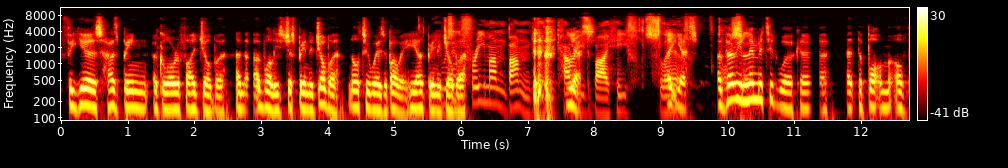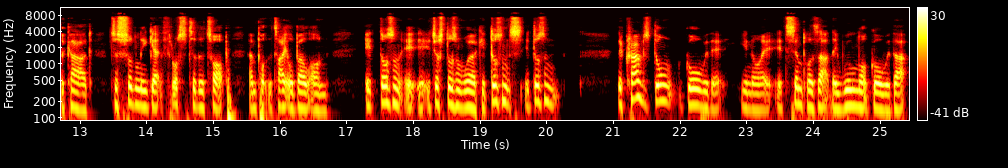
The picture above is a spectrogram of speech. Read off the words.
for years has been a glorified jobber, and uh, well, he's just been a jobber. No two ways about it. He has been he a jobber. three man band carried yes. by Heath Slater. Uh, yes, a very limited worker at the bottom of the card to suddenly get thrust to the top and put the title belt on. It doesn't. It, it just doesn't work. It doesn't. It doesn't the crowds don't go with it. You know, it, it's simple as that. They will not go with that.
